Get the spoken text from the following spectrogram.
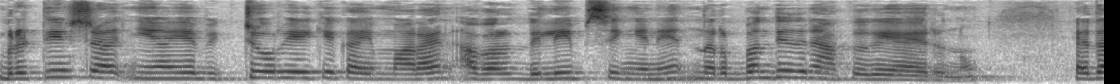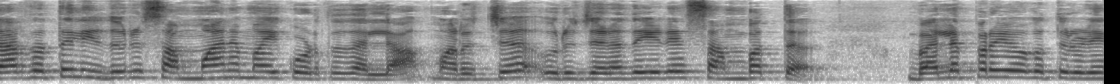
ബ്രിട്ടീഷ് രാജ്ഞിയായ വിക്ടോറിയയ്ക്ക് കൈമാറാൻ അവർ ദിലീപ് സിംഗിനെ നിർബന്ധിതനാക്കുകയായിരുന്നു. യഥാർത്ഥത്തിൽ ഇതൊരു സമ്മാനമായി കൊടുത്തതല്ല മറിച്ച് ഒരു ജനതയുടെ സമ്പത്ത് ബലപ്രയോഗത്തിലൂടെ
